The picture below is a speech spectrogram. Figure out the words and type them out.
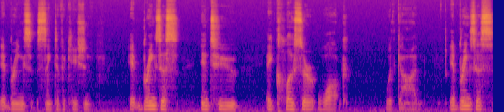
it brings sanctification it brings us into a closer walk with God. It brings us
